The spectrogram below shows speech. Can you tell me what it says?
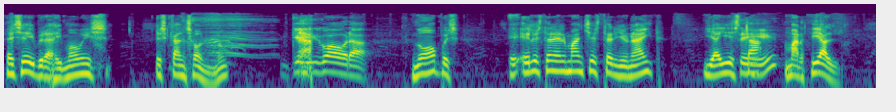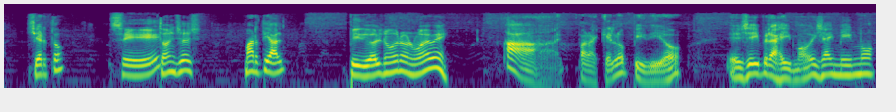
ese Ibrahimovic es cansón, ¿no? ¿Qué digo ahora? No, pues e, él está en el Manchester United y ahí está Marcial, ¿cierto? Sí. Entonces, Marcial pidió el número 9. Ay, ¿para qué lo pidió? Ese Ibrahimovic ahí mismo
